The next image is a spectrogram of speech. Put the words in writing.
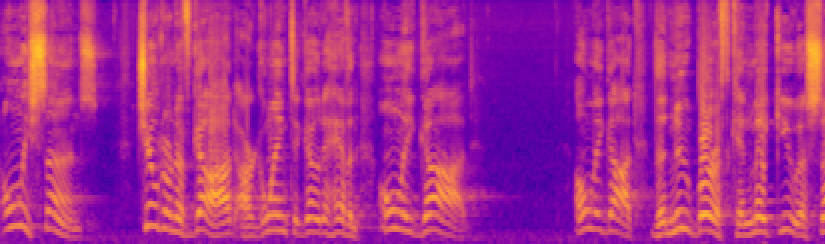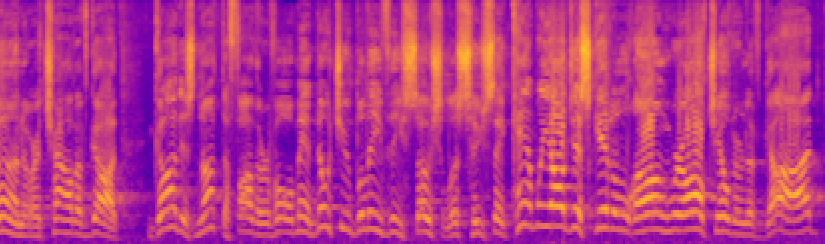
Only sons, children of God, are going to go to heaven. Only God only God. The new birth can make you a son or a child of God. God is not the father of all men. Don't you believe these socialists who say, can't we all just get along? We're all children of God.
